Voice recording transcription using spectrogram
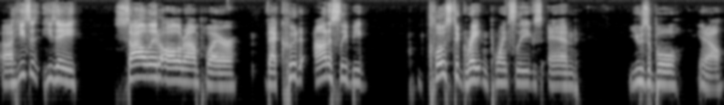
Uh, he's a, he's a solid all around player that could honestly be close to great in points leagues and usable, you know,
